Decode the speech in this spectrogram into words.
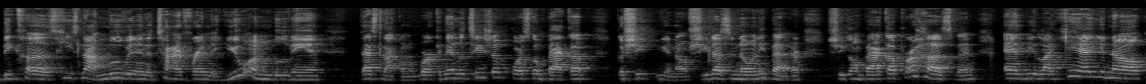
because he's not moving in the time frame that you want to move in that's not going to work. And then LaTisha, of course, gonna back up because she, you know, she doesn't know any better. She gonna back up her husband and be like, yeah, you know,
